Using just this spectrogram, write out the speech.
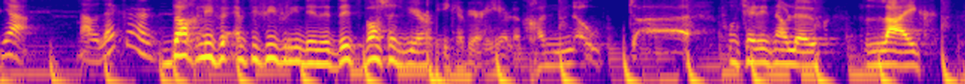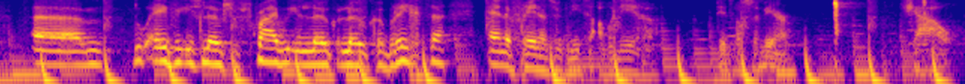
Ja, nou, lekker. Dag lieve MTV-vriendinnen, dit was het weer. Ik heb weer heerlijk genoten. Vond jij dit nou leuk? Like. Ehm, doe even iets leuks, subscribe in leuke, leuke berichten. En vergeet natuurlijk niet te abonneren. Dit was het weer. Ciao.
